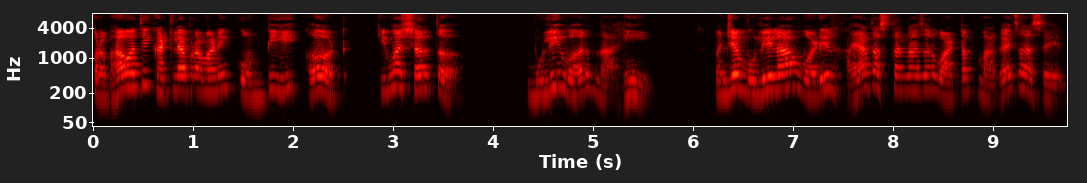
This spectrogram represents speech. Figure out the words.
प्रभावती खटल्याप्रमाणे कोणतीही अट किंवा शर्त मुलीवर नाही. म्हणजे मुलीला वडील हयात असताना जर वाटप मागायचं असेल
